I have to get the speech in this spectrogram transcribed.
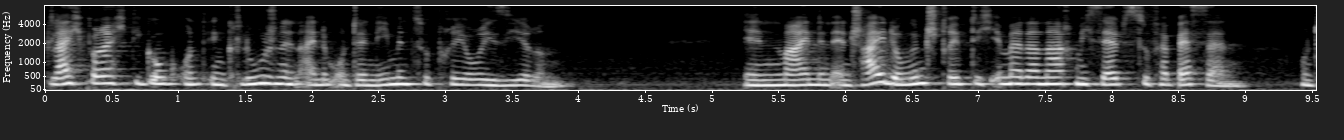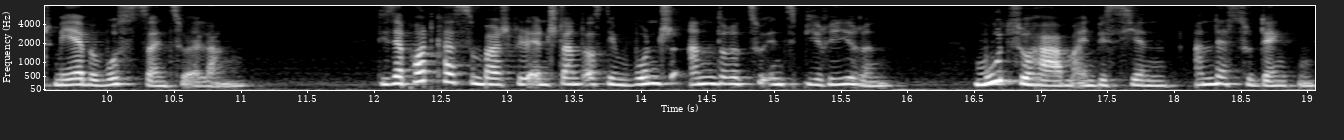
Gleichberechtigung und Inclusion in einem Unternehmen zu priorisieren. In meinen Entscheidungen strebte ich immer danach, mich selbst zu verbessern und mehr Bewusstsein zu erlangen. Dieser Podcast zum Beispiel entstand aus dem Wunsch, andere zu inspirieren, Mut zu haben, ein bisschen anders zu denken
